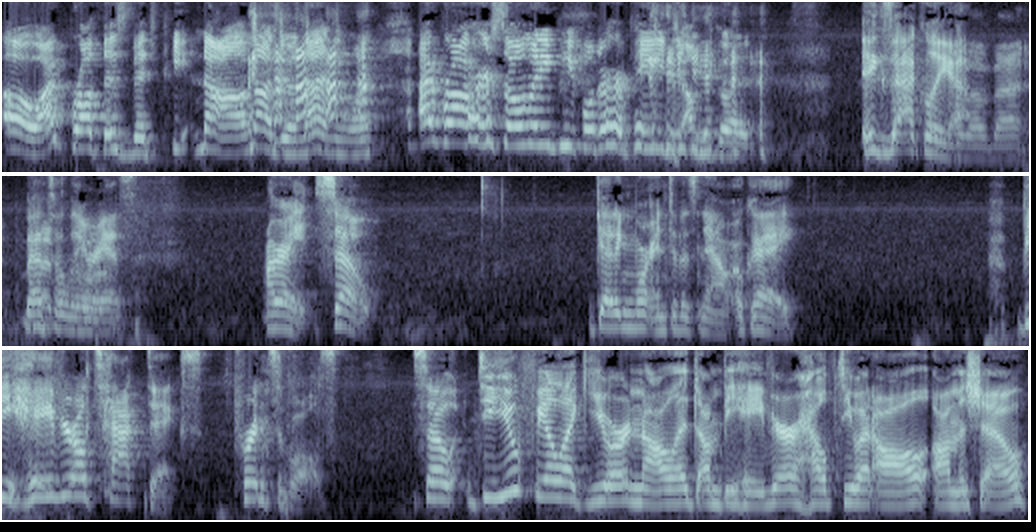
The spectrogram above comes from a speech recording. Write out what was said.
oh, I brought this bitch. Pe- no, I'm not doing that anymore. I brought her so many people to her page. I'm Yeah. good. Exactly. I love that. That's, cool. hilarious. All right, so getting more into this now. Okay. Behavioral tactics, principles. So, do you feel like your knowledge on behavior helped you at all on the show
